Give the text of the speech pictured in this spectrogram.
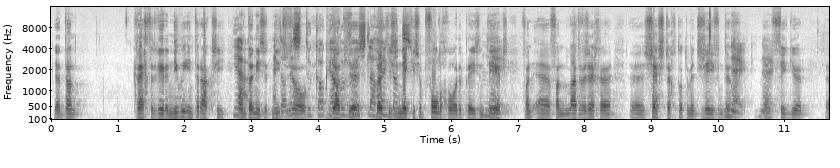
ja, dan krijgt het weer een nieuwe interactie. Ja, Want dan is het niet dan zo het dat je, dat je ze netjes op volgorde presenteert Nee. van, eh, van, laten we zeggen, eh 60 tot en met 70 Nee, hè, nee. figure. eh,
